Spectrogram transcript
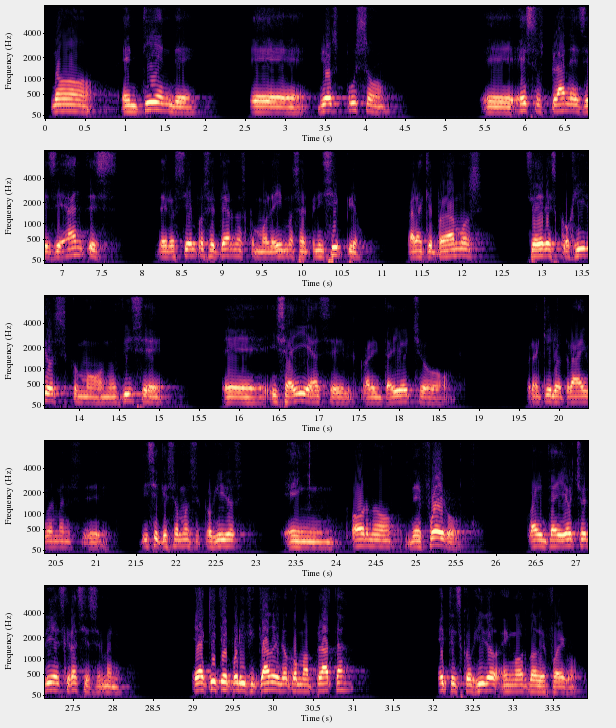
no entiende que Dios puso eh, esos planes desde antes de los tiempos eternos, como leímos al principio, para que podamos ser escogidos, como nos dice eh, Isaías, el 48, por aquí lo traigo, hermanos, eh, dice que somos escogidos en horno de fuego. 48 días, gracias hermano. He aquí te he purificado y no como plata, he te escogido en horno de fuego.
